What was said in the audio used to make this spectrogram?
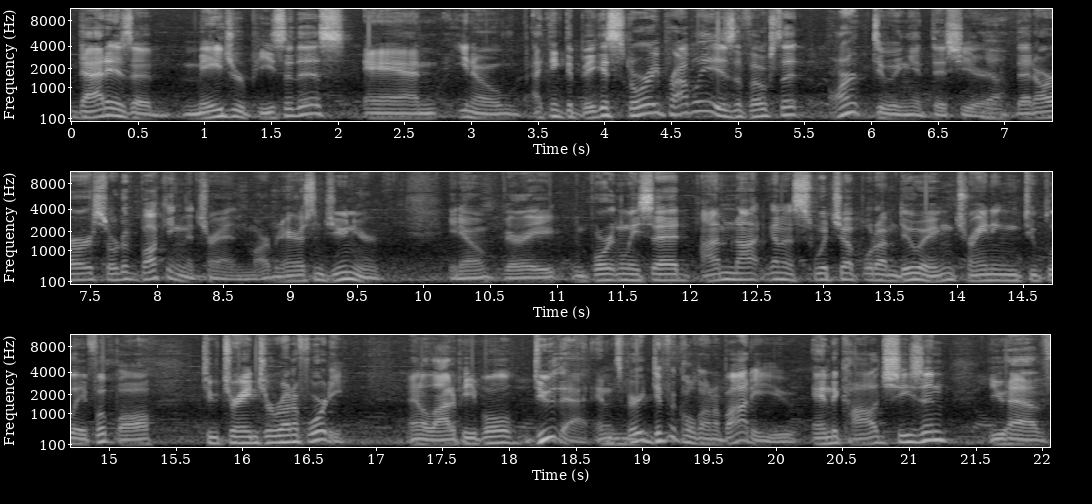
that is a major piece of this and you know i think the biggest story probably is the folks that aren't doing it this year Yeah. that are sort of bucking the trend marvin harrison jr you know very importantly said i'm not going to switch up what i'm doing training to play football to train to run a 40 and a lot of people do that and it's very difficult on a body. You end a college season you have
